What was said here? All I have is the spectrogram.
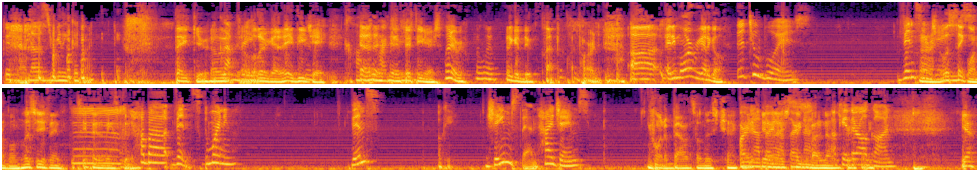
Good one. That was a really good one. Thank you. Clap for you. I'll look at it. Hey, DJ. clapping Yeah, hard yeah, for you. 15 years. Whatever. What, what are you going to do? Clap, clap hard. Uh, any more? We got to go. The two boys. Vince All and right, James. let's take one of them. Let's see if, they, see if anything's Mm, good. How about Vince? Good morning. Vince? Okay. James then. Hi, James. You want to bounce on this check? Or right? not, Yeah, they're I not, was they're not. about it now. Okay, they're all funny. gone. Yeah,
